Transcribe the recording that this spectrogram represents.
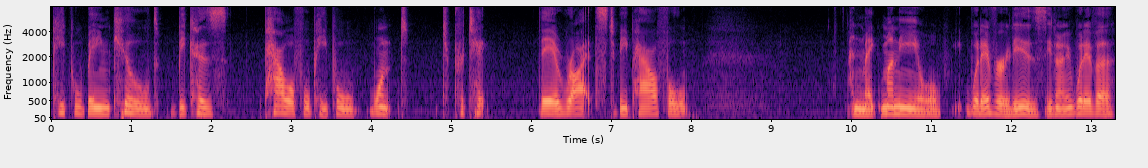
people being killed because powerful people want to protect their rights to be powerful and make money or whatever it is, you know, whatever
